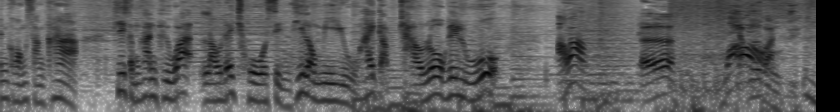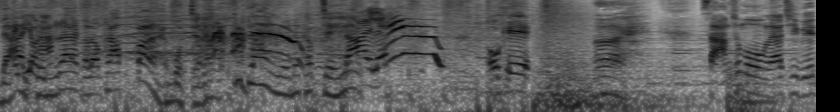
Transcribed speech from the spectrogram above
นของสังขะที่สำคัญคือว่าเราได้โชว์สิ่งที่เรามีอยู่ให้กับชาวโลกได้รู้ เอาเปล่าเออ ว้าจับวมือก่อนได้ให้เดียวคนนะ แรกกันแล้วครับแม่บทจะได้ก็ได้เลยนะครับเจ๊ได้แล้ว โอเคเฮ้ยสามชั่วโมงแล้วชีวิต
